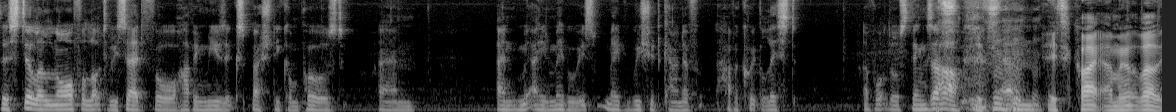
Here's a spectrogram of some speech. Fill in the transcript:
there's still an awful lot to be said for having music specially composed. Um, and m- I mean, maybe we maybe we should kind of have a quick list of what those things are. It's, Um, it's quite. I mean, well,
